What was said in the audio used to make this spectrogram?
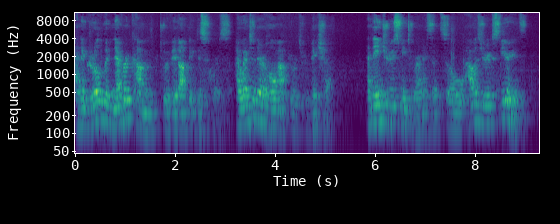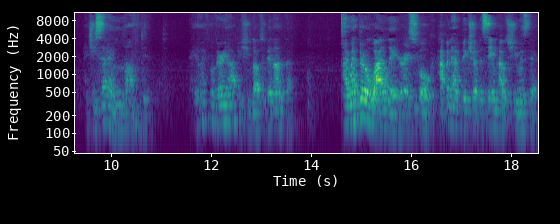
and a girl who had never come to a Vedantic discourse, I went to their home afterwards for Bhiksha, and they introduced me to her, and I said, So, how was your experience? And she said, I loved it. You know, I feel very happy. She loves Vedanta. I went there a while later. I spoke. Happened to have Bhiksha at the same house. She was there.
